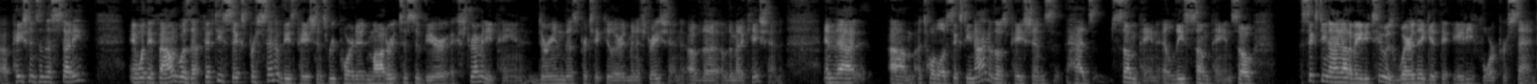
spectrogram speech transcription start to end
uh, patients in this study. And what they found was that 56% of these patients reported moderate to severe extremity pain during this particular administration of the, of the medication. And that um, a total of 69 of those patients had some pain, at least some pain. So 69 out of 82 is where they get the 84%.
